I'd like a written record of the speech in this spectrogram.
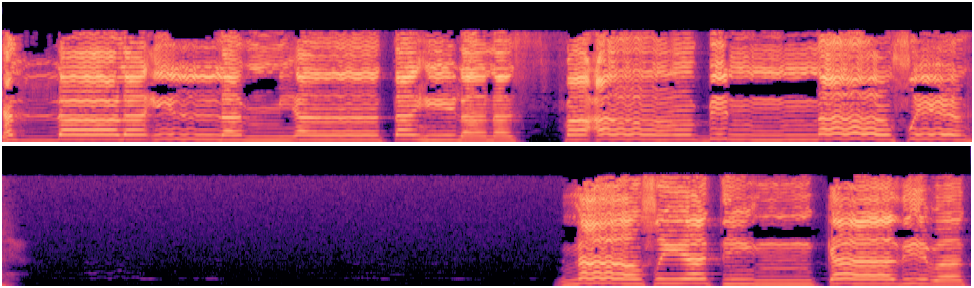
كلا لئن لم ينته لنسفعا بالناصيه ناصية كاذبة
